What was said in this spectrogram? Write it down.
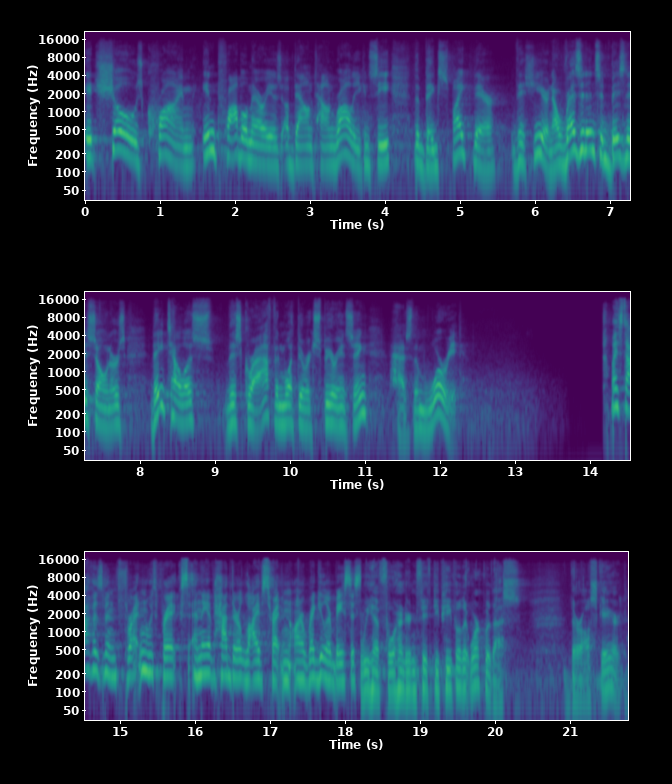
it shows crime in problem areas of downtown Raleigh. You can see the big spike there this year. Now, residents and business owners, they tell us this graph and what they're experiencing has them worried. My staff has been threatened with bricks and they have had their lives threatened on a regular basis. We have 450 people that work with us. They're all scared.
